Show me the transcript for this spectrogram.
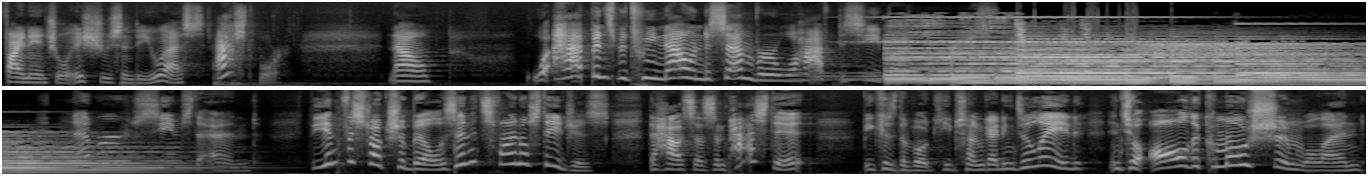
financial issues in the U.S., asked for. Now, what happens between now and December, we'll have to see. Infrastructure bill is in its final stages. The House hasn't passed it because the vote keeps on getting delayed until all the commotion will end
